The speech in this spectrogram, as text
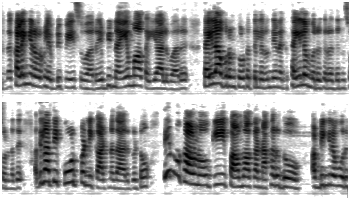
இந்த கலைஞர் அவர்கள் எப்படி பேசுவாரு எப்படி நயமா கையாளுவார் தைலாபுரம் தோட்டத்திலிருந்து எனக்கு தைலம் வருகிறதுன்னு சொன்னது அது எல்லாத்தையும் கோட் பண்ணி காட்டினதா இருக்கட்டும் திமுகவை நோக்கி பாமக நகருதோ அப்படிங்கிற ஒரு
